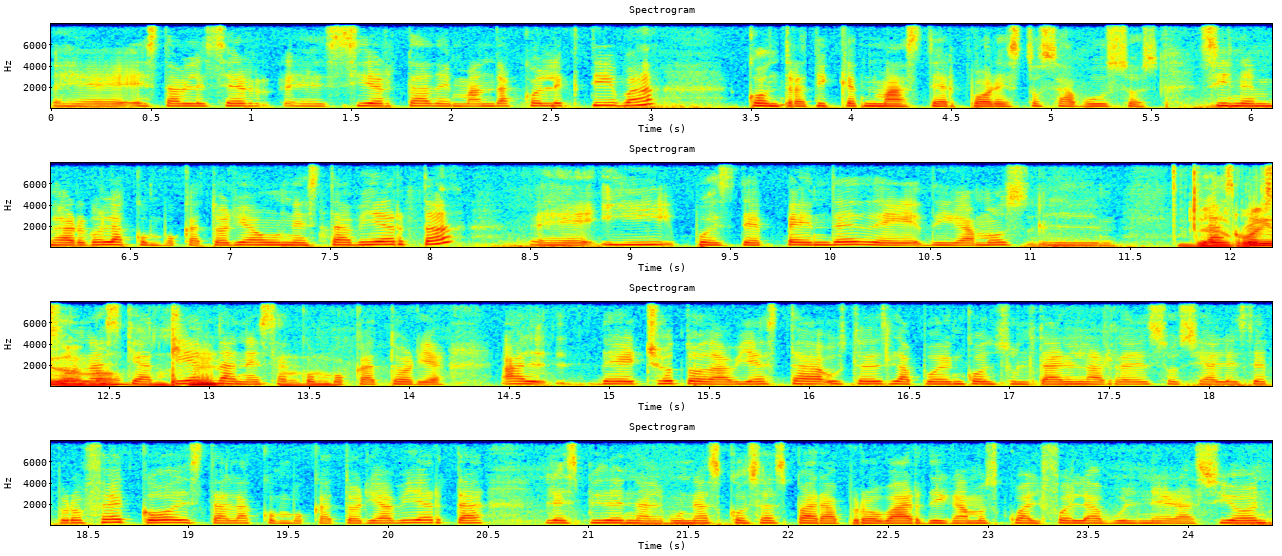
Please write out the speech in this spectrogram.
establecer cierta demanda colectiva contra Ticketmaster por estos abusos. Sin embargo, la convocatoria aún está abierta eh, y pues depende de, digamos, las personas que atiendan esa convocatoria. Al, de hecho, todavía está, ustedes la pueden consultar en las redes sociales de Profeco, está la convocatoria abierta, les piden algunas cosas para probar, digamos, cuál fue la vulneración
